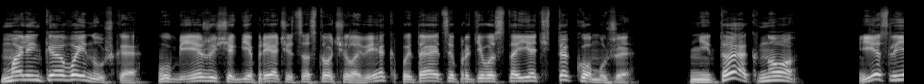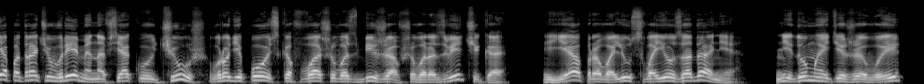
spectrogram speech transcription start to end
Маленькая войнушка, убежище, где прячется сто человек, пытается противостоять такому же. Не так, но... Если я потрачу время на всякую чушь, вроде поисков вашего сбежавшего разведчика, я провалю свое задание. Не думаете же вы,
